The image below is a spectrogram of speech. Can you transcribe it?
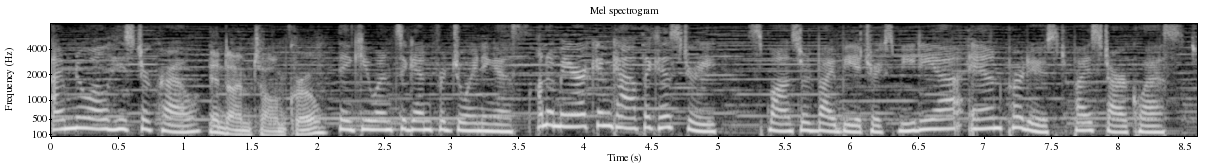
I'm Noelle Heaster Crowe. And I'm Tom Crowe. Thank you once again for joining us on American Catholic History, sponsored by Beatrix Media and produced by StarQuest.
